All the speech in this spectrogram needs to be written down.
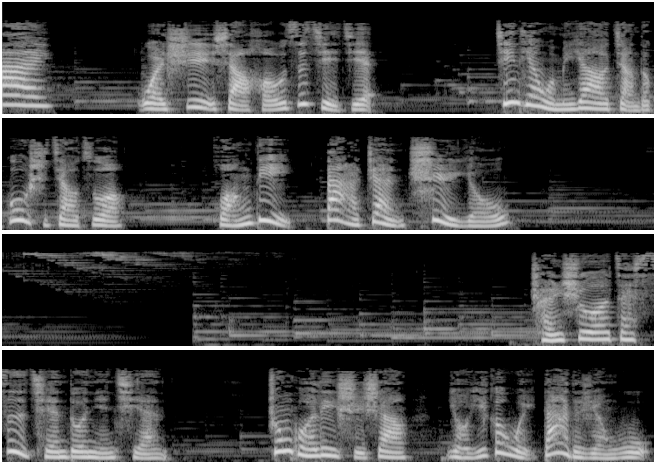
嗨，我是小猴子姐姐。今天我们要讲的故事叫做《皇帝大战蚩尤》。传说在四千多年前，中国历史上有一个伟大的人物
